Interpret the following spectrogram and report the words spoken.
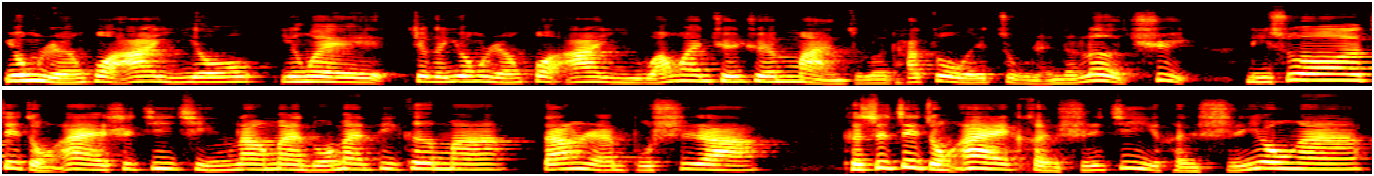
佣人或阿姨哦，因为这个佣人或阿姨完完全全满足了他作为主人的乐趣。你说这种爱是激情、浪漫、罗曼蒂克吗？当然不是啊。可是这种爱很实际、很实用啊。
